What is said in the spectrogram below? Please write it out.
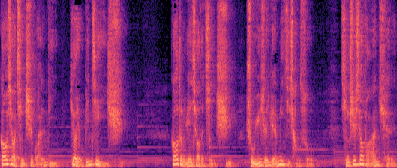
高校寝室管理要有边界意识。高等院校的寝室属于人员密集场所，寝室消防安全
